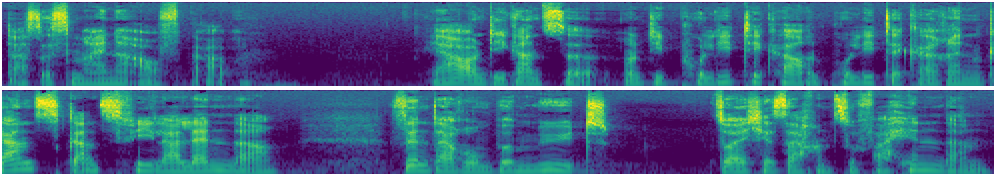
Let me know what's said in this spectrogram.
Das ist meine Aufgabe. Ja, und die ganze, und die Politiker und Politikerinnen ganz, ganz vieler Länder sind darum bemüht, solche Sachen zu verhindern.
